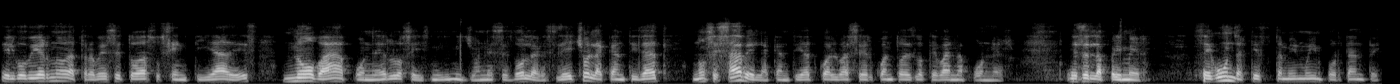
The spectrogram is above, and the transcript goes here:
el gobierno a través de todas sus entidades no va a poner los 6 mil millones de dólares. De hecho, la cantidad, no se sabe la cantidad cuál va a ser, cuánto es lo que van a poner. Esa es la primera. Segunda, que es también muy importante,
